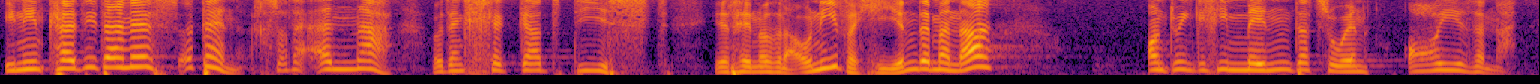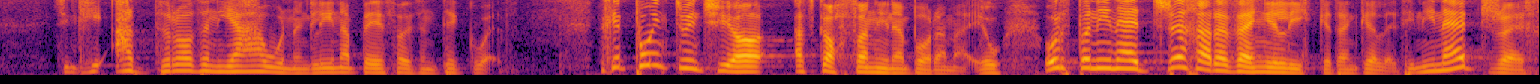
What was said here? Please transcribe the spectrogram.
I ni'n credu Dennis? Ydyn, achos oedd e yna. Oedd e'n llygad dist i'r hyn oedd yna. O'n i fy hun ddim yna, ond dwi'n gallu mynd at rhywun oedd yna sy'n gallu adrodd yn iawn ynglyn â beth oedd yn digwydd. Felly'r pwynt dwi'n trio atgoffa'n hunain bore yma yw, wrth bod ni'n edrych ar y fengilic gyda'n gilydd, ni'n edrych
